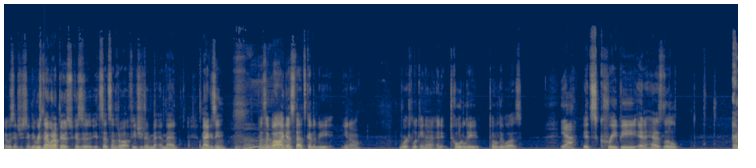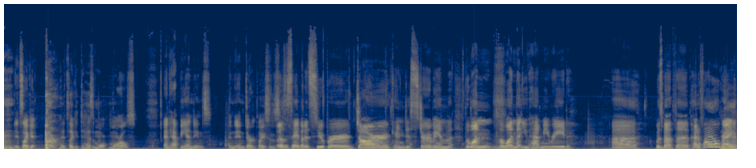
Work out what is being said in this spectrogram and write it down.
that was interesting. The reason I went up there is because it, it said something about featured in Ma- Mad magazine. And I was like, well, I Ah. guess that's going to be you know worth looking at, and it totally totally was. Yeah. It's creepy and it has little. it's like it. it's like it has mor- morals and happy endings in, in dark places. I was gonna say, but it's super dark and disturbing. The, the one, the one that you had me read, uh, was about the pedophile, right?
